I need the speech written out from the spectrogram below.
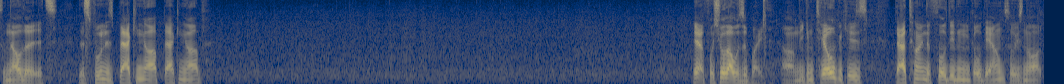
So now that it's, the spoon is backing up, backing up, Yeah, for sure that was a bite. Um, you can tell because that time the float didn't go down, so he's not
